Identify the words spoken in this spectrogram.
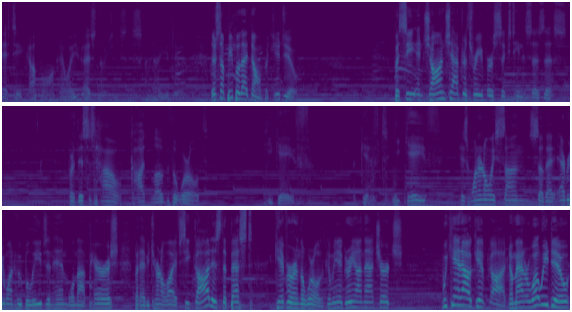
50, couple. Okay, well, you guys know Jesus. I know you do. There's some people that don't, but you do. But see, in John chapter 3, verse 16, it says this for this is how God loved the world. He gave a gift. He gave his one and only Son so that everyone who believes in him will not perish but have eternal life. See, God is the best giver in the world. Can we agree on that, church? We can't outgive God no matter what we do.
